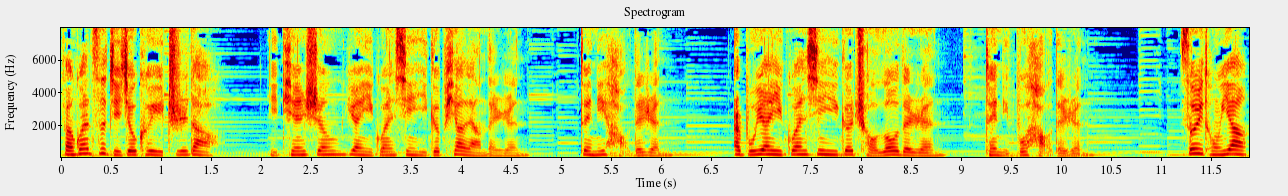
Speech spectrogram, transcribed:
反观自己，就可以知道，你天生愿意关心一个漂亮的人，对你好的人，而不愿意关心一个丑陋的人，对你不好的人。所以，同样，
